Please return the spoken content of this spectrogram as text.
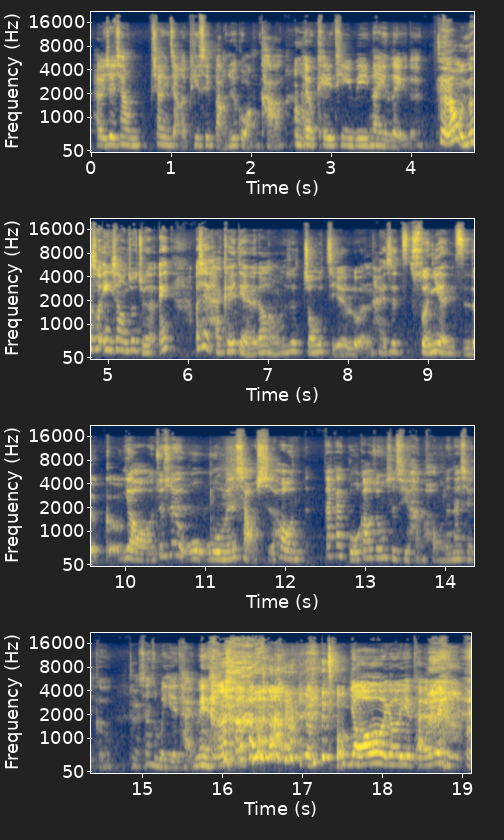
还有一些像像你讲的 PC 榜就是网咖，嗯。还有 KTV 那一类的，对，然后我那时候印象就觉得，哎，而且还可以点得到，好像是周杰伦还是孙燕姿的歌。有就是我我们小时候。大概国高中时期很红的那些歌，对。像什么野台妹啊，有那种有有野台妹，嗯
